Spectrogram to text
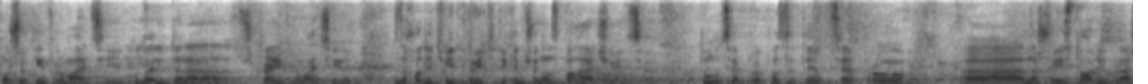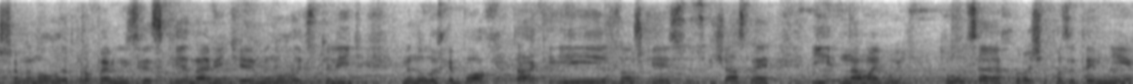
пошук інформації. Коли людина шукає інформацію, знаходить відповідь і таким чином збагачується. Тому це про позитив, це про е, нашу історію, про наше минуле, про певні зв'язки навіть минулих століть, минулих епох, так і знову ж таки сучасне і на майбутнє. Тому це хороші позитивні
